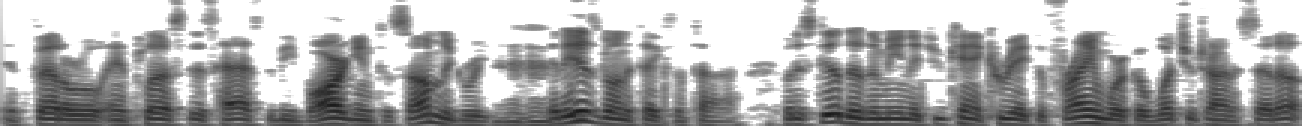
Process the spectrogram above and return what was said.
and federal and plus this has to be bargained to some degree. Mm-hmm. It is going to take some time, but it still doesn't mean that you can't create the framework of what you're trying to set up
